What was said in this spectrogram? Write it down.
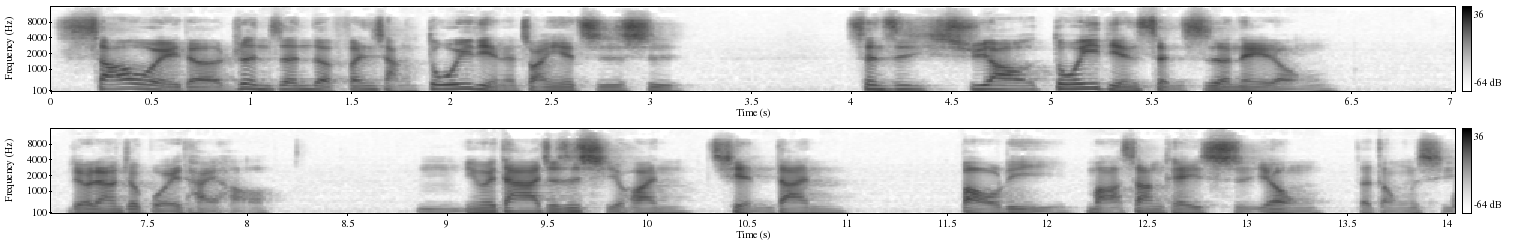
稍微的认真的分享多一点的专业知识，甚至需要多一点审视的内容，流量就不会太好，嗯，因为大家就是喜欢简单、暴力、马上可以使用的东西。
